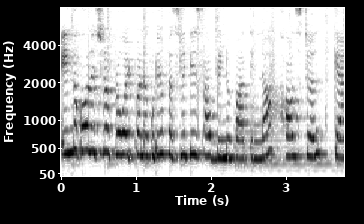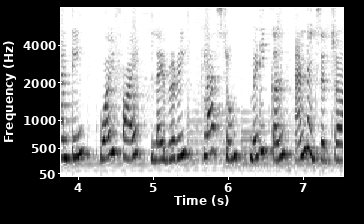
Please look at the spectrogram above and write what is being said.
இந்த காலேஜில் ப்ரொவைட் பண்ணக்கூடிய ஃபெசிலிட்டிஸ் அப்படின்னு பார்த்தீங்கன்னா hostel canteen wifi library class room medical and etcetera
